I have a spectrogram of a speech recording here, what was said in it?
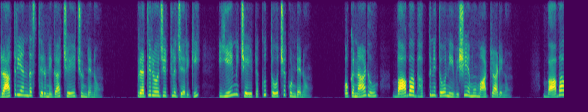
రాత్రియందస్థిరునిగా చేయుచుండెను. ప్రతిరోజిట్లు జరిగి ఏమి చేయుటకు తోచకుండెను. ఒకనాడు బాబా భక్తునితో నీ విషయము మాట్లాడెను. బాబా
